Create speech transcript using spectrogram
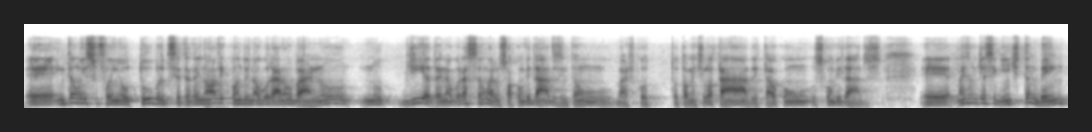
é, então isso foi em outubro de 79, quando inauguraram o bar. No, no dia da inauguração eram só convidados, então o bar ficou totalmente lotado e tal com os convidados. É, mas no dia seguinte também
